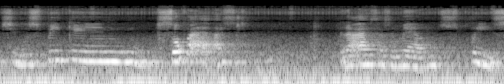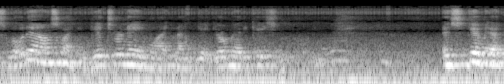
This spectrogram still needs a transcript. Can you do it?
She was speaking so fast. And I asked, I said, ma'am, please slow down so I can get your name right and I can get your medication. And she gave me that.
